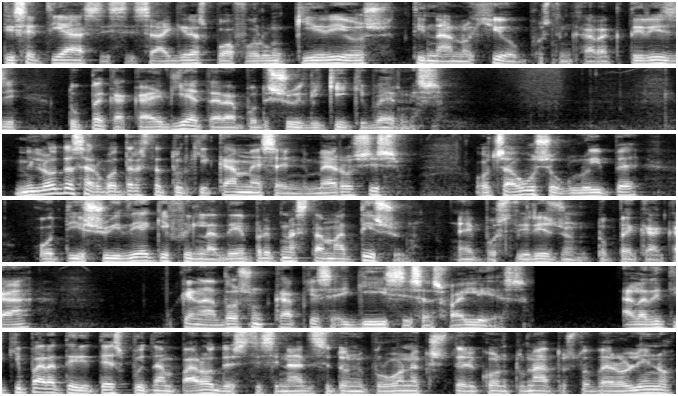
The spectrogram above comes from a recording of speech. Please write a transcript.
τις αιτιάσεις της Άγκυρας που αφορούν κυρίως την ανοχή όπως την χαρακτηρίζει του ΠΚΚ ιδιαίτερα από τη Σουηδική κυβέρνηση. Μιλώντας αργότερα στα τουρκικά μέσα ενημέρωσης, ο Τσαούσογλου είπε ότι η Σουηδία και η Φινλανδία πρέπει να σταματήσουν να υποστηρίζουν το ΠΚΚ και να δώσουν κάποιες εγγυήσεις ασφαλείας. Αλλά δυτικοί παρατηρητές που ήταν παρόντες στη συνάντηση των Υπουργών Εξωτερικών του ΝΑΤΟ στο Βερολίνο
